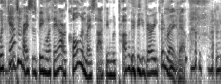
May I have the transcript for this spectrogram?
With gas prices being what they are, coal in my stocking would probably be very good right now.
